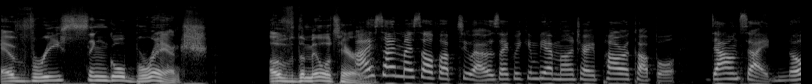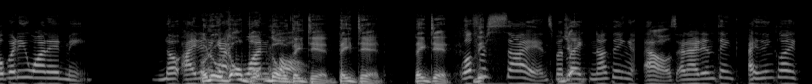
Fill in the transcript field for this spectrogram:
every single branch of the military. I signed myself up too. I was like, "We can be a military power couple." Downside: nobody wanted me. No, I oh didn't no get no one no call. they did they did they did. Well, The- for science, but Yeah. like nothing else. And I didn't think. I think like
